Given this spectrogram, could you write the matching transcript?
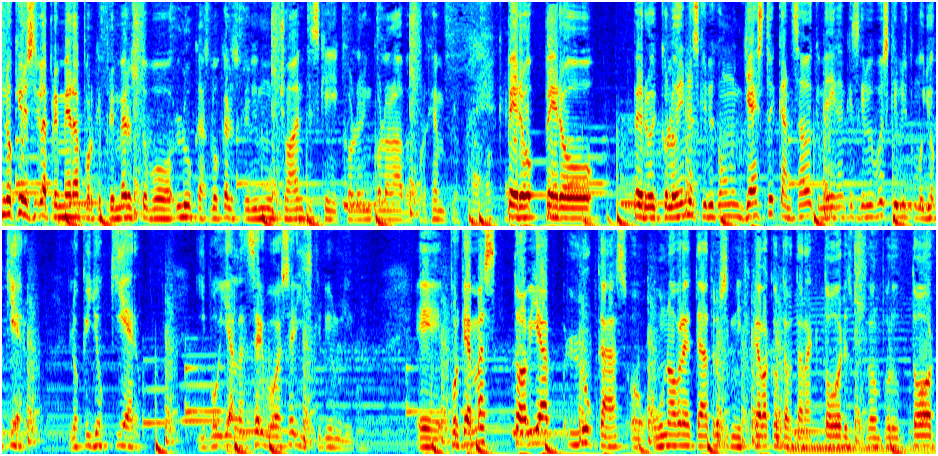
no quiero decir la primera porque primero estuvo Lucas. Lucas lo escribí mucho antes que Colorín Colorado, por ejemplo. Ah, pero, pero, pero el Colorín lo escribí como un, ya estoy cansado de que me digan que escribir, voy a escribir como yo quiero, lo que yo quiero. Y voy a lanzar y voy a hacer y escribir un libro. Eh, porque además todavía Lucas o una obra de teatro significaba contratar actores, buscar un productor,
